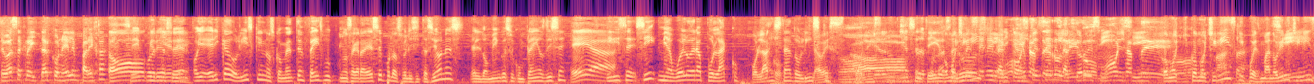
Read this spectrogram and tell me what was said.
¿Te vas a acreditar con él en pareja? Oh, sí, ¿qué podría tiene? ser. Oye, Erika Dolinsky nos comenta en Facebook, nos agradece por las felicitaciones. El domingo es su cumpleaños, dice. ¡Ea! Y dice, sí, mi abuelo era polaco. Polaco. Ahí está Dolinsky. Ya ves. Oh, sentido. Como Chilinsky, en el- Erika. yo pensé en el actor de cine, sí. Como, como Chilinsky, pues Manolín y Sí, Chilinsky.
